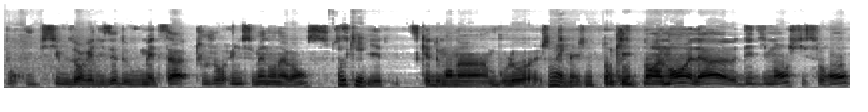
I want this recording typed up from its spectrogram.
pour que vous puissiez vous organiser de vous mettre ça toujours une semaine en avance. Ce, qui, est, ce qui demande un boulot, euh, j'imagine. Donc normalement là, dès dimanche, ils seront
